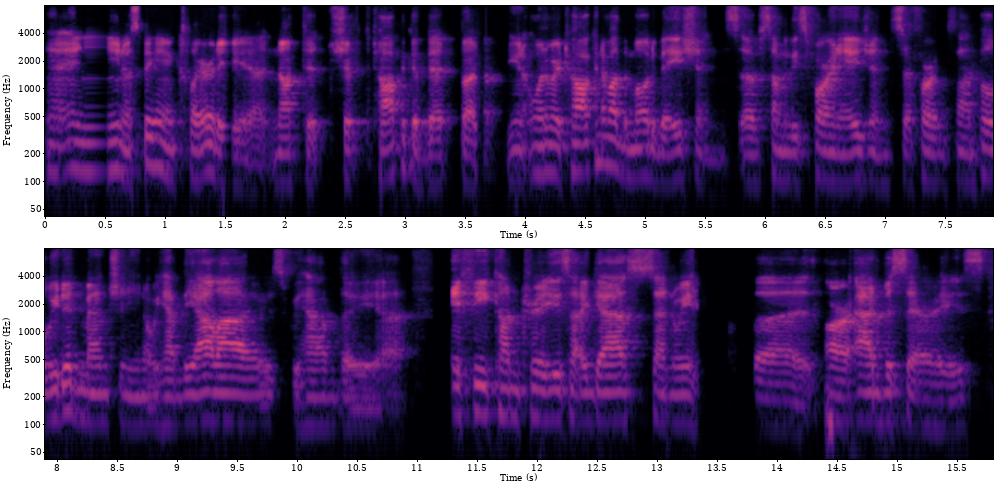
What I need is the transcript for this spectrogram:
And you know, speaking of clarity, uh, not to shift the topic a bit, but you know, when we're talking about the motivations of some of these foreign agents, uh, for example, we did mention, you know, we have the allies, we have the uh, iffy countries, I guess, and we have the, our adversaries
